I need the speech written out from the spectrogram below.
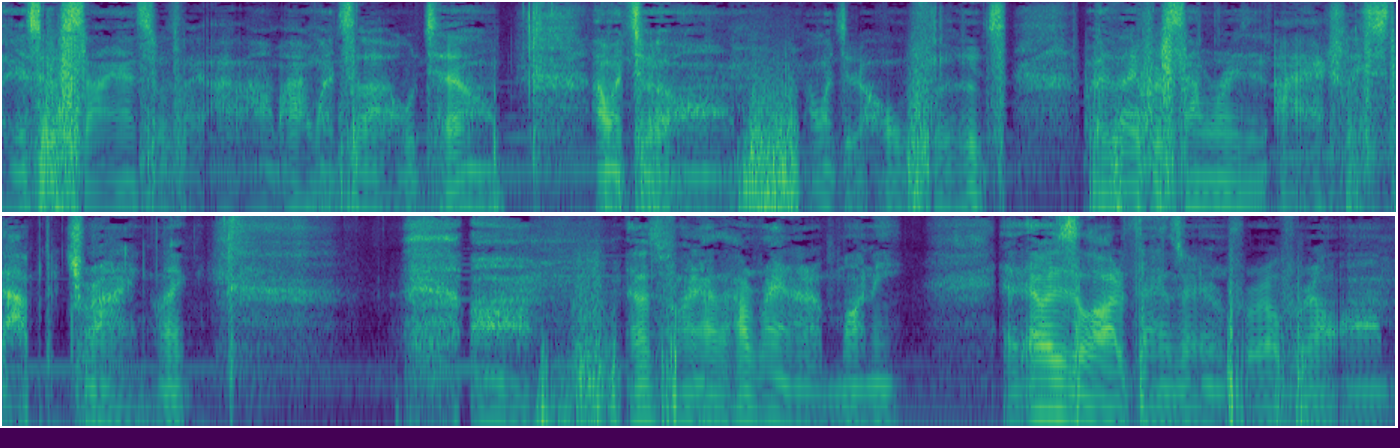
Okay, so science was like I, um, I went to a hotel. I went to um I went to the Whole Foods, but like for some reason I actually stopped trying. Like um, was funny. I, I ran out of money. It, it, was a lot of things for real, for real. Um,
